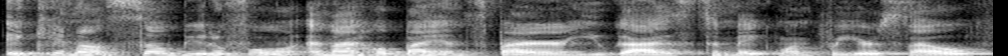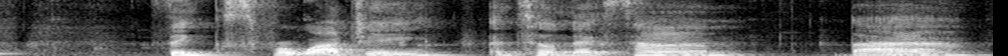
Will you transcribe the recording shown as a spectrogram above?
It came out so beautiful and I hope I inspire you guys to make one for yourself. Thanks for watching. Until next time, bye.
